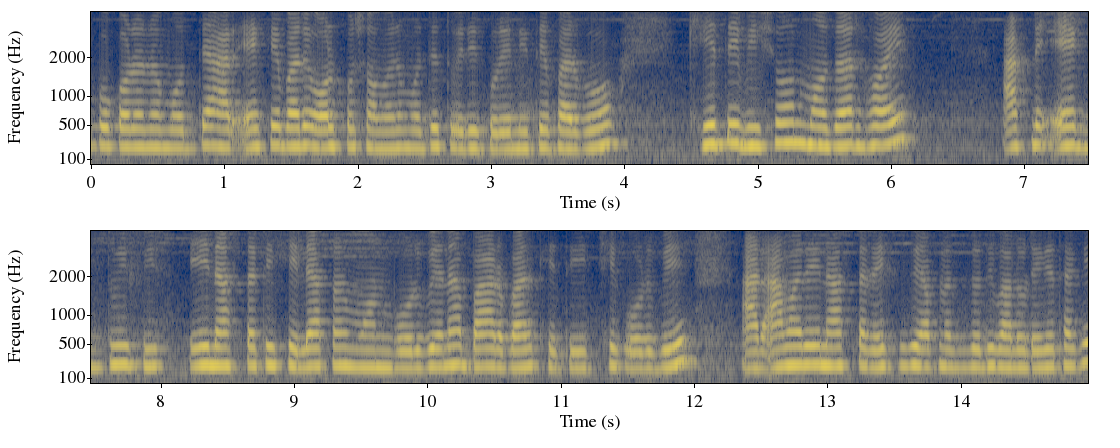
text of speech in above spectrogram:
উপকরণের মধ্যে আর একেবারে অল্প সময়ের মধ্যে তৈরি করে নিতে পারব। খেতে ভীষণ মজার হয়। আপনি এক, দুই পিস এই নাস্তাটি খেলে আপনার মন ভরবে না, বারবার খেতে ইচ্ছে করবে। আর আমার এই নাস্তার রেসিপি আপনাদের যদি ভালো লেগে থাকে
